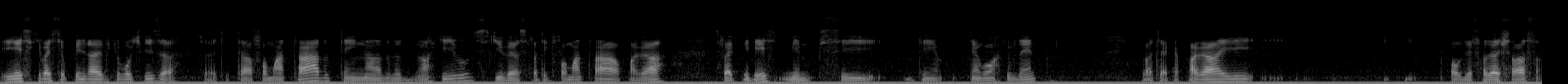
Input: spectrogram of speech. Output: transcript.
E esse que vai ser o pendrive que eu vou utilizar, certo? Está formatado, tem nada no arquivo, se tiver você vai ter que formatar, apagar, você vai perder, mesmo que se tenha, tenha algum arquivo dentro vai ter que apagar e, e, poder fazer a instalação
